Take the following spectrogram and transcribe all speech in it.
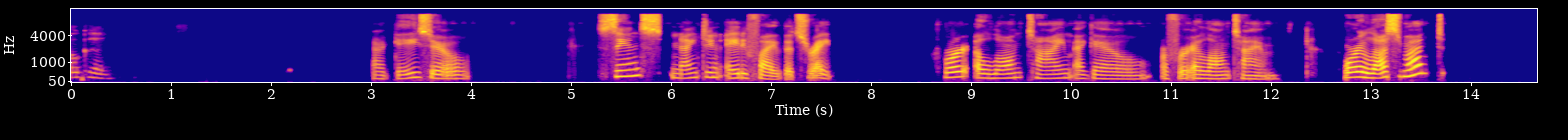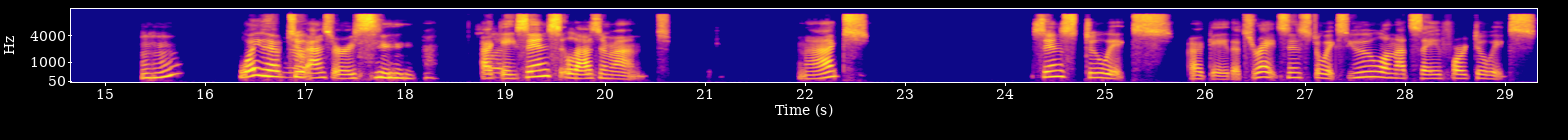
Okay. Okay, so since 1985, that's right. For a long time ago, or for a long time. For last month? Mm-hmm. Why you have two No. answers? Okay, since last month. Next. Since two weeks. Okay, that's right. Since two weeks. You will not say for two weeks.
